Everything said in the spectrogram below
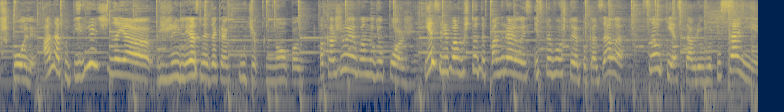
В школе. Она поперечная, железная такая куча кнопок. Покажу я вам ее позже. Если вам что-то понравилось из того, что я показала, ссылки я оставлю в описании.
